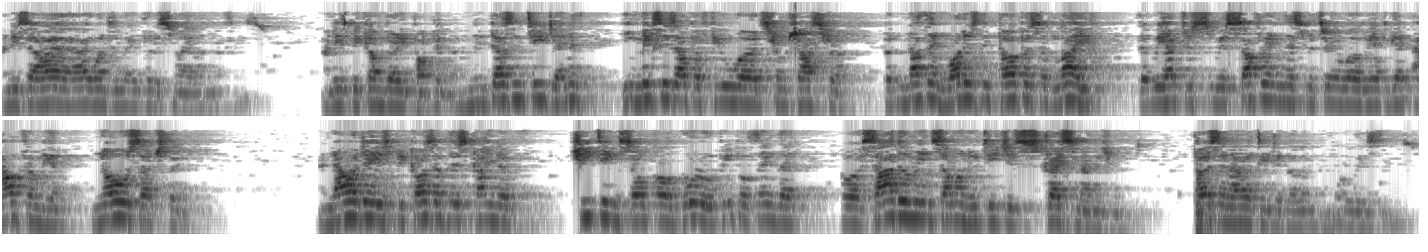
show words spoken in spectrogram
And he said, I, I want to make, put a smile on my face. And he's become very popular. And he doesn't teach anything. He mixes up a few words from Shastra, but nothing. What is the purpose of life that we have to, we're suffering this material world, we have to get out from here. No such thing. And nowadays, because of this kind of cheating so-called guru, people think that, oh, sadhu means someone who teaches stress management, personality development, all these things.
